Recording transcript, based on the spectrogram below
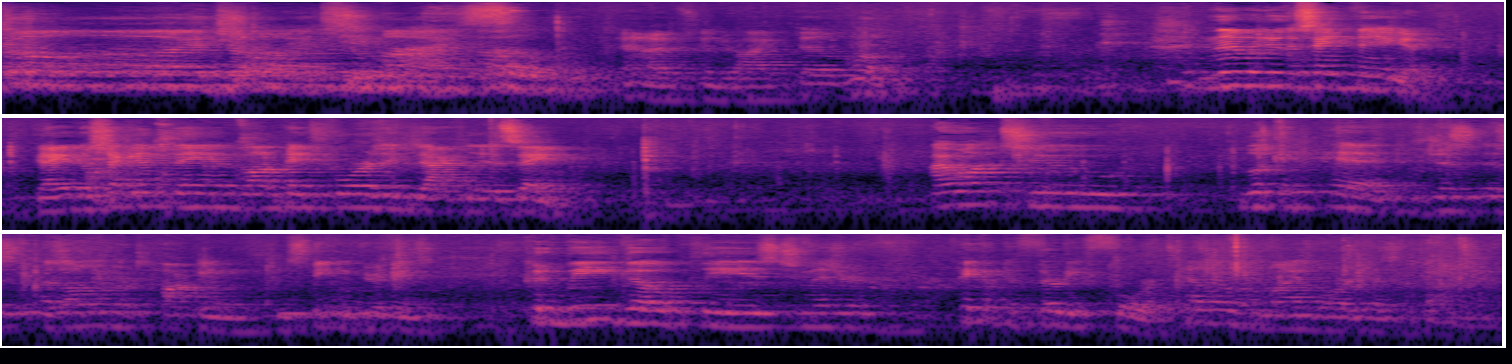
Joy, joy, to my soul. And I was going to tell the world. And then we do the same thing again. Okay, the second thing on page four is exactly the same. I want to look ahead, just as, as long as we're talking and speaking through things. Could we go, please, to measure, pick up to 34, tell me what my Lord has done.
